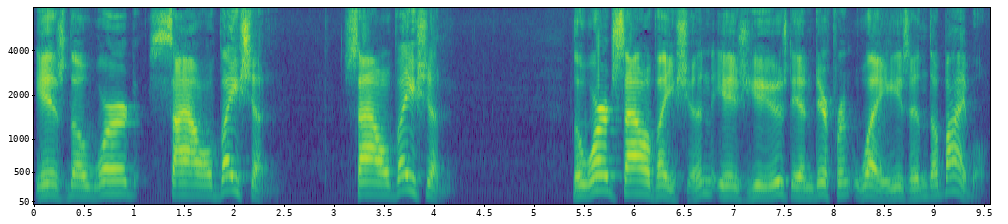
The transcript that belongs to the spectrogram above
is the word salvation. Salvation. The word salvation is used in different ways in the Bible.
